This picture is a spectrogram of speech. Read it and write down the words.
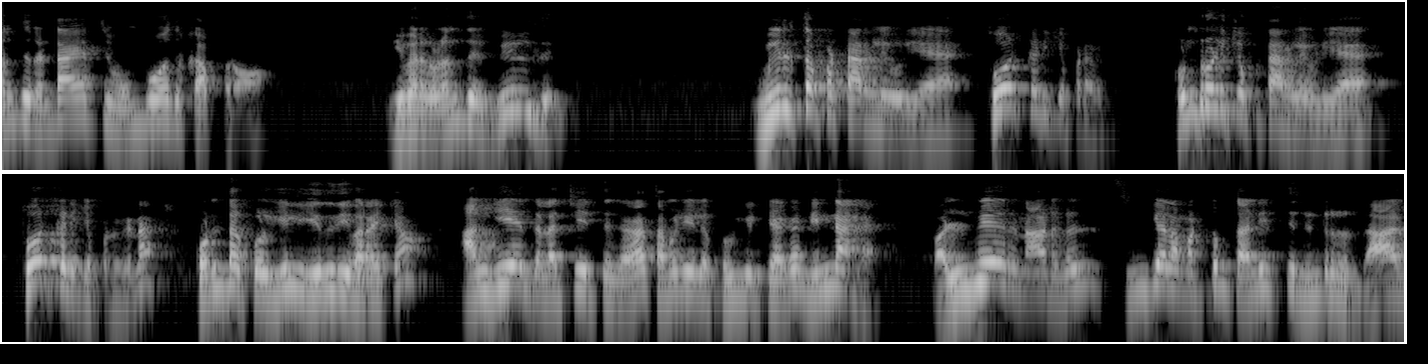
வந்து ரெண்டாயிரத்தி ஒம்போதுக்கு அப்புறம் இவர்கள் வந்து வீழ்ந்து வீழ்த்தப்பட்டார்களே ஒழிய தோற்கடிக்கப்படவில்லை. கொன்றொழிக்கப்பட்டார்களே ஒழிய தோற்கடிக்கப்படவில்லை. ஏன்னா கொண்ட கொள்கையில் இறுதி வரைக்கும் அங்கேயே இந்த லட்சியத்துக்காக தமிழீழ கொள்கைக்காக நின்னாங்க. பல்வேறு நாடுகள் சிங்களம் மட்டும் தனித்து நின்றிருந்தால்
